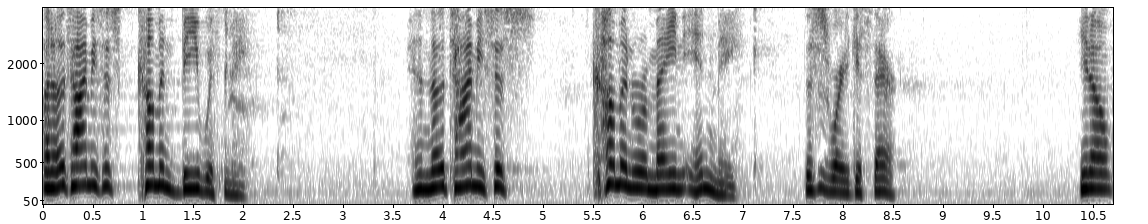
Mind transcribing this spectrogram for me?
Another time he says, come and be with me. And another time he says, come and remain in me. This is where he gets there. You know,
